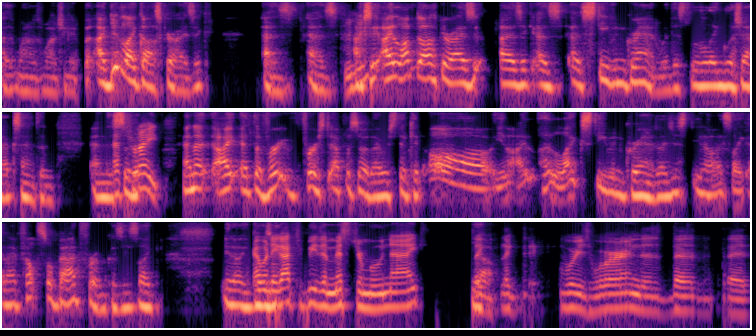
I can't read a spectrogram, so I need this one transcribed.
uh, when i was watching it but i did like oscar isaac as as Mhm. actually i loved oscar isaac, isaac as as steven grant with this little english accent and and this That's sort of- right. and I, I at the very first episode, I was thinking, oh, you know, I, I like Steven Grant. I just, you know, it's like, and I felt so bad for him because he's like, you know, he And when he got to be the Mr. Moon Knight, like yeah, like where he's wearing the the the,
